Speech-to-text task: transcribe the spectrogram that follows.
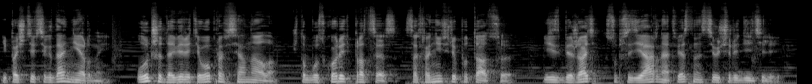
и почти всегда нервный. Лучше доверить его профессионалам, чтобы ускорить процесс, сохранить репутацию и избежать субсидиарной ответственности учредителей –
